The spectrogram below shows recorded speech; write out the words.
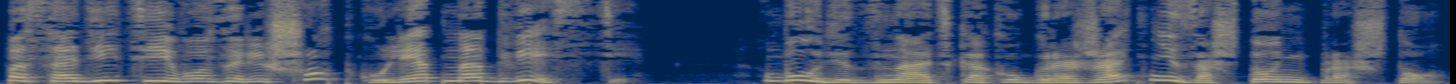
«Посадите его за решетку лет на двести. Будет знать, как угрожать ни за что ни про что».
